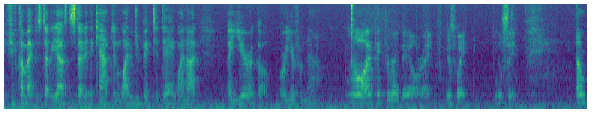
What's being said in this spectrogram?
If you've come back to study us, to study the captain, why did you pick today? Why not a year ago or a year from now? Oh, I picked the right day, all right. Just wait. You'll see. Um,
